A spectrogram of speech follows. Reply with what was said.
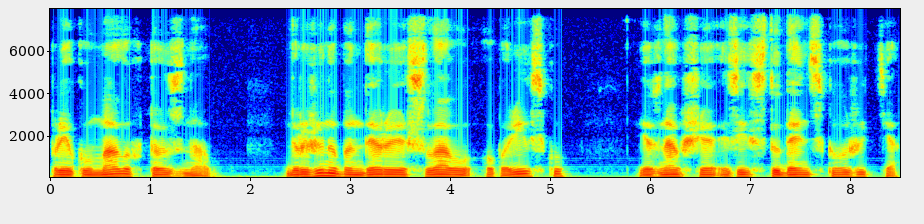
про яку мало хто знав. Дружину Бандери Славу Опарівську я знав ще зі студентського життя.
